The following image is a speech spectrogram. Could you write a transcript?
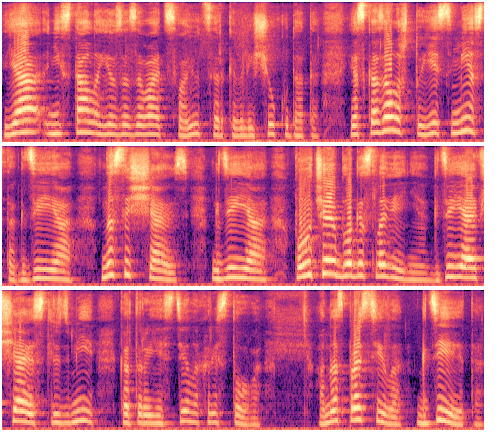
Я не стала ее зазывать в свою церковь или еще куда-то. Я сказала, что есть место, где я насыщаюсь, где я получаю благословение, где я общаюсь с людьми, которые есть тело Христова. Она спросила, где это?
